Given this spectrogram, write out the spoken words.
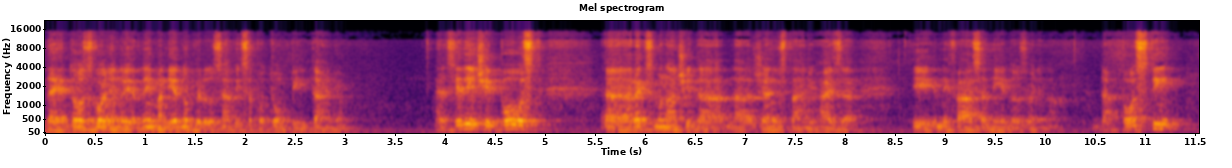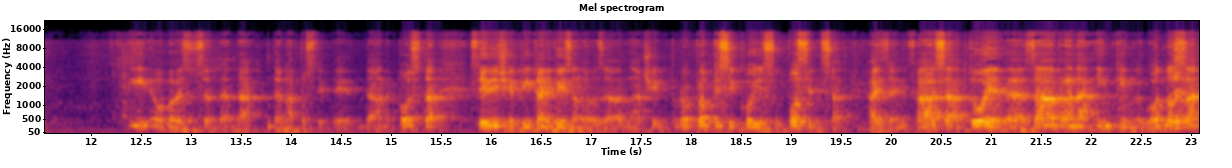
da je dozvoljeno, jer nema ni jednog vredosan hadisa po tom pitanju. E, sljedeći post, E, rekli smo znači da na ženi u stanju hajza i nifasa nije dozvoljeno da posti i obavezno se da, da, da napusti te dane posta. Sljedeće je pitanje vezano za znači, propisi koji su posljedica hajza i nifasa, a to je e, zabrana intimnog odnosa.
